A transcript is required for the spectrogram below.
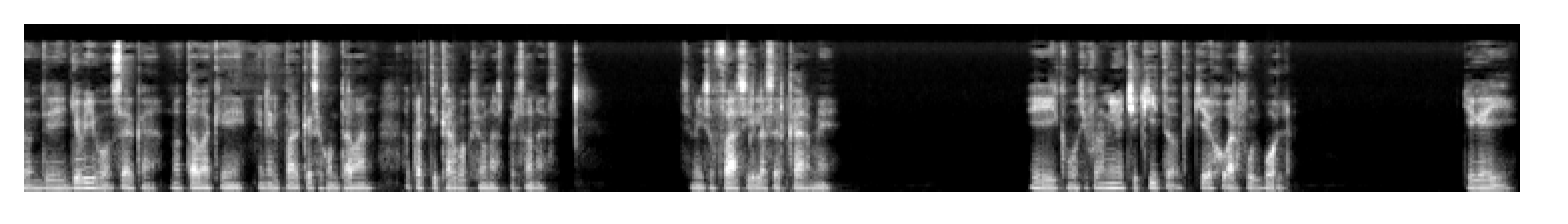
donde yo vivo cerca, notaba que en el parque se juntaban a practicar boxeo unas personas. Se me hizo fácil acercarme y como si fuera un niño chiquito que quiere jugar fútbol. Llegué y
